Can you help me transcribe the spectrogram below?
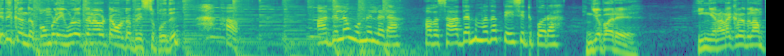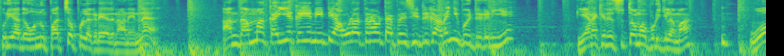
எதுக்கு அந்த பொம்பளை இவ்வளவு தெனாவட்டம் அவன்கிட்ட பேசிட்டு போகுது? அதெல்லாம் ஒண்ணு இல்லடா. அவ சாதாரணமா தான் பேசிட்டு போறா. இங்க பாரு. இங்க நடக்கிறதெல்லாம் புரியாத ஒன்றும் பச்சை புள்ள கிடையாது. நான் என்ன? அந்த அம்மா கையை கையை நீட்டி அவ்வளவு தெனாவட்டா பேசிட்டு இருக்க அடங்கி போயிட்டு இருக்க நீ? எனக்கு இது சுத்தமா பிடிக்கலமா ஓ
